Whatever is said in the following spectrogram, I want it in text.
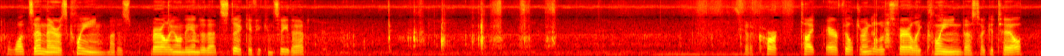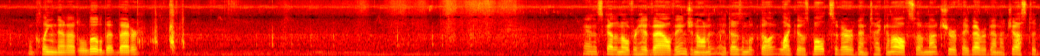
But what's in there is clean, but it's barely on the end of that stick if you can see that. It's got a cork type air filter in it. It looks fairly clean, best I could tell. I'll clean that out a little bit better. And it's got an overhead valve engine on it. It doesn't look like those bolts have ever been taken off, so I'm not sure if they've ever been adjusted.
